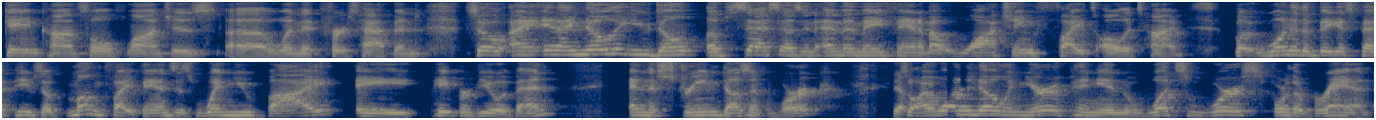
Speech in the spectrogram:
game console launches uh, when it first happened. So, I, and I know that you don't obsess as an MMA fan about watching fights all the time. But one of the biggest pet peeves of among fight fans is when you buy a pay per view event and the stream doesn't work. Yep. So I want to know, in your opinion, what's worse for the brand:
